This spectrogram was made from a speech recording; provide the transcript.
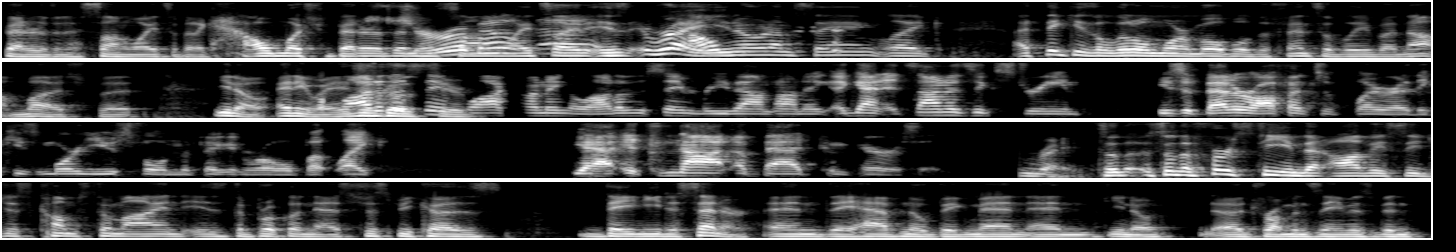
better than Hassan Whiteside, but like how much better than sure Hassan Whiteside that? is right? You know what I'm saying? Like I think he's a little more mobile defensively, but not much. But you know, anyway, a lot it just of the same to block hunting, a lot of the same rebound hunting. Again, it's not as extreme. He's a better offensive player. I think he's more useful in the pick and roll, but like, yeah, it's not a bad comparison. Right. So, the, so the first team that obviously just comes to mind is the Brooklyn Nets, just because they need a center and they have no big men, and you know uh, Drummond's name has been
